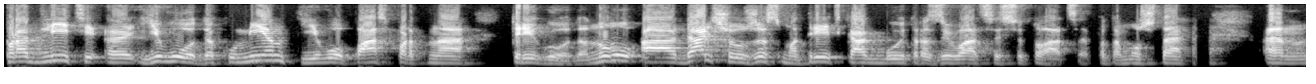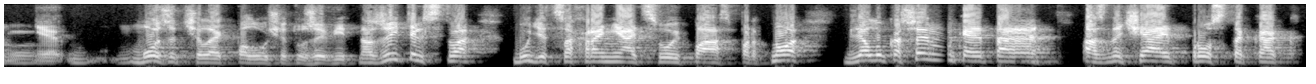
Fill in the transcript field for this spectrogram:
продлить его документ, его паспорт на три года. Ну, а дальше уже смотреть, как будет развиваться ситуация, потому что эм, может человек получит уже вид на жительство, будет сохранять свой паспорт, но для Лукашенко это означает просто как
